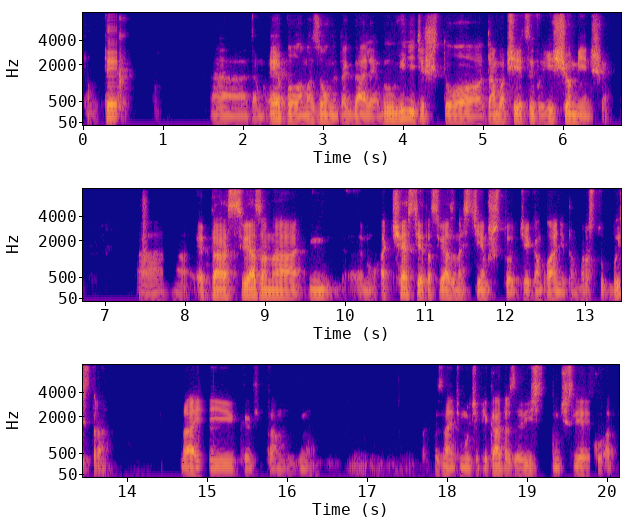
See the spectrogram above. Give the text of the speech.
там, tech, там, Apple, Amazon и так далее, вы увидите, что там вообще цифры еще меньше. Это связано, ну, отчасти это связано с тем, что те компании там растут быстро, да, и как там, ну, как вы знаете, мультипликатор зависит в том числе от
